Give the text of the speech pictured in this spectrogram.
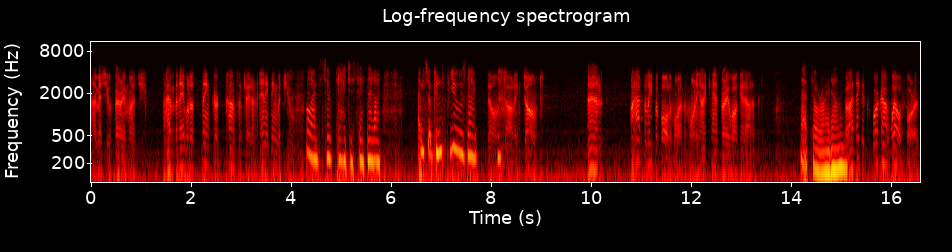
I miss you very much. I haven't been able to think or concentrate on anything but you. Oh, I'm so glad you said that. I, I'm so confused. I. Don't, darling, don't. Anne, I have to leave for Baltimore in the morning. I can't very well get out of it. That's all right, Alan. But I think it could work out well for us.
